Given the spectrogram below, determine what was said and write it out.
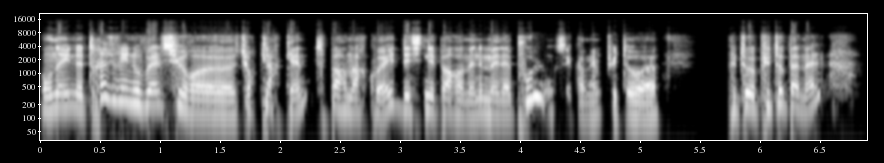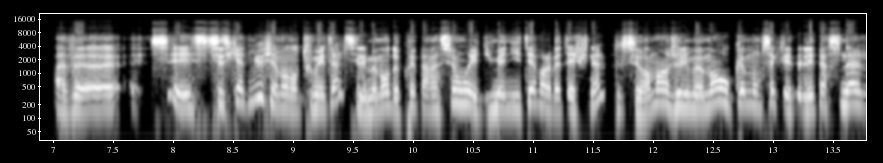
On a une très jolie nouvelle sur euh, sur Clark Kent par Mark Waid, dessinée par Roman Manapool, donc c'est quand même plutôt euh, plutôt plutôt pas mal. Et c'est ce qu'il y a de mieux finalement dans tout métal, c'est les moments de préparation et d'humanité avant la bataille finale. C'est vraiment un joli moment où, comme on sait que les, personnages,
